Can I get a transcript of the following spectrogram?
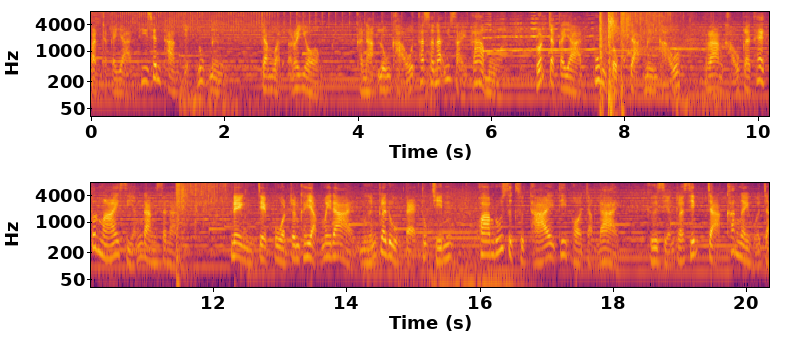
ปั่นจักรยานที่เส้นทางเจ็ดลูกเนิน จังหวัดระยอง ขณะลงเขาทัศนวิสัยพร่ามัว รถจักรยานพุ่งตกจากเนินเขา ร่างเขากระแทกต้นไม้เสียงดังสนั่นเน่งเจ็บปวดจนขยับไม่ได้ เหมือนกระดูกแตกทุกชิ้น ความรู้สึกสุดท้ายที่พอจำได้ คือเสียงกระซิบจากข้างในหัวใจ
